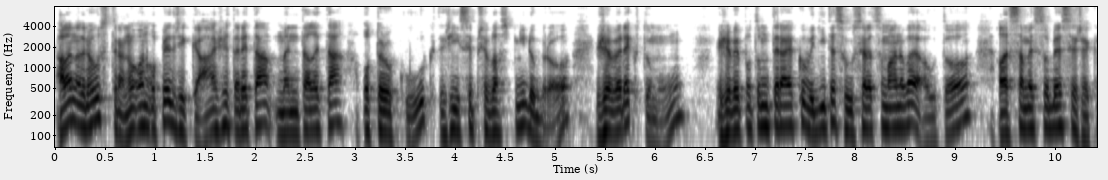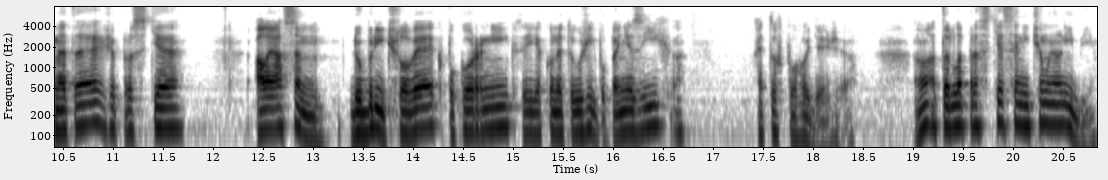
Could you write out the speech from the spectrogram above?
Ale na druhou stranu on opět říká, že tady ta mentalita otroků, kteří si převlastní dobro, že vede k tomu, že vy potom teda jako vidíte souseda, co má nové auto, ale sami sobě si řeknete, že prostě ale já jsem dobrý člověk, pokorný, který jako netouží po penězích a, je to v pohodě, že jo. No a tohle prostě se ničemu nelíbí.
